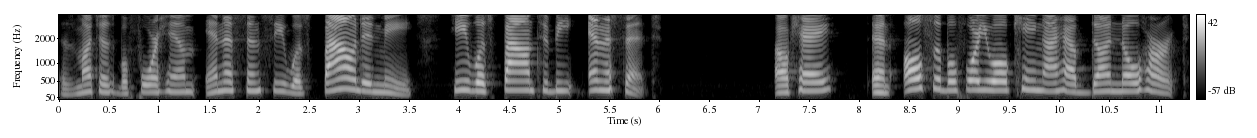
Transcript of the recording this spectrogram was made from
as much as before him innocency was found in me. He was found to be innocent. Okay? And also before you, O king, I have done no hurt.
